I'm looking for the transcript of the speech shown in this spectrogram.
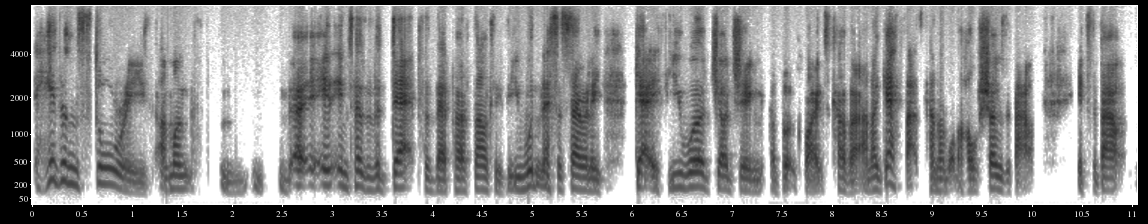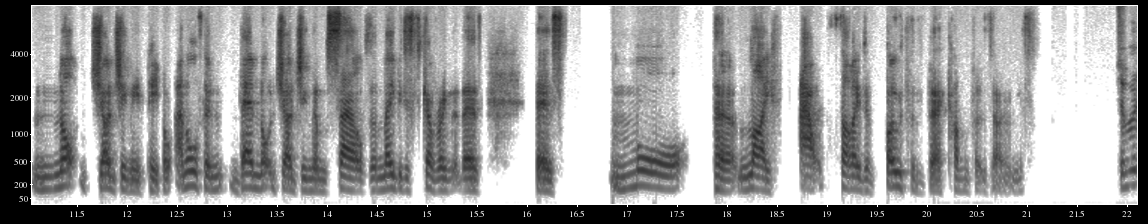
hidden stories amongst Uh, in, in, terms of the depth of their personalities that you wouldn't necessarily get if you were judging a book by its cover. And I guess that's kind of what the whole show's about. It's about not judging these people and also them not judging themselves and maybe discovering that there's there's more to life outside of both of their comfort zones. So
